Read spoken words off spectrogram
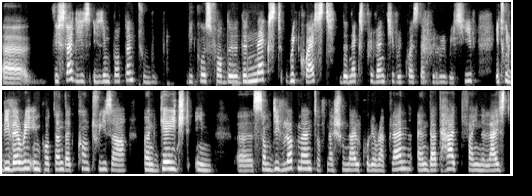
Uh, this slide is, is important to because for the, the next request, the next preventive request that we will receive, it will be very important that countries are engaged in uh, some development of national cholera plan and that had finalized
